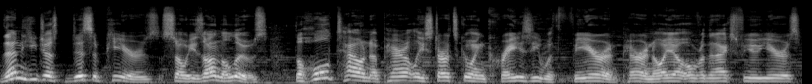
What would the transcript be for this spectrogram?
Then he just disappears, so he's on the loose. The whole town apparently starts going crazy with fear and paranoia over the next few years.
